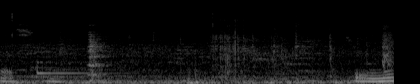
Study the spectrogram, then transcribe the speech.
That's, uh,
